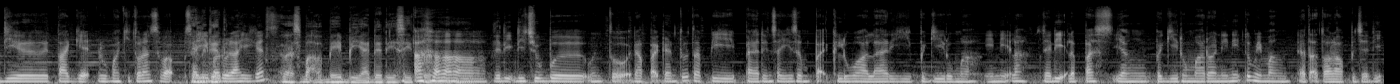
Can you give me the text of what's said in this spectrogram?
dia target rumah kita orang sebab saya dia, baru lahir kan? sebab baby ada di situ. Ah, jadi dia cuba untuk dapatkan tu tapi parents saya sempat keluar lari pergi rumah ini lah. Jadi lepas yang pergi rumah Ron ini tu memang dah tak tahu lah apa jadi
